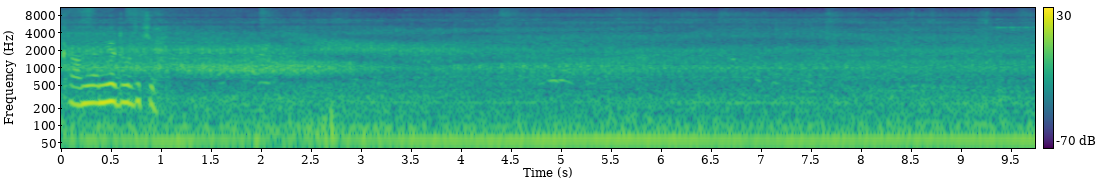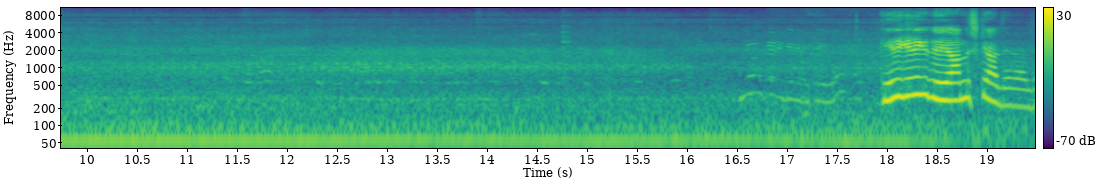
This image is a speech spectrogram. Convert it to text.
Kamyon niye durdu ki? Geri geri gidiyor. Yanlış geldi herhalde.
